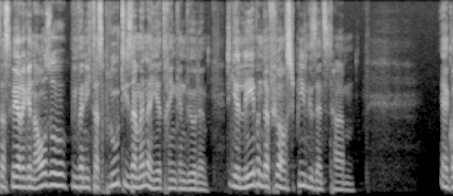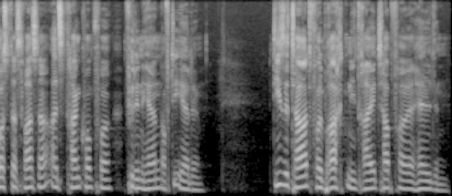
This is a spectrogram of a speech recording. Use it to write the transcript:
Das wäre genauso, wie wenn ich das Blut dieser Männer hier trinken würde, die ihr Leben dafür aufs Spiel gesetzt haben. Er goss das Wasser als Trankopfer für den Herrn auf die Erde. Diese Tat vollbrachten die drei tapfere Helden.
